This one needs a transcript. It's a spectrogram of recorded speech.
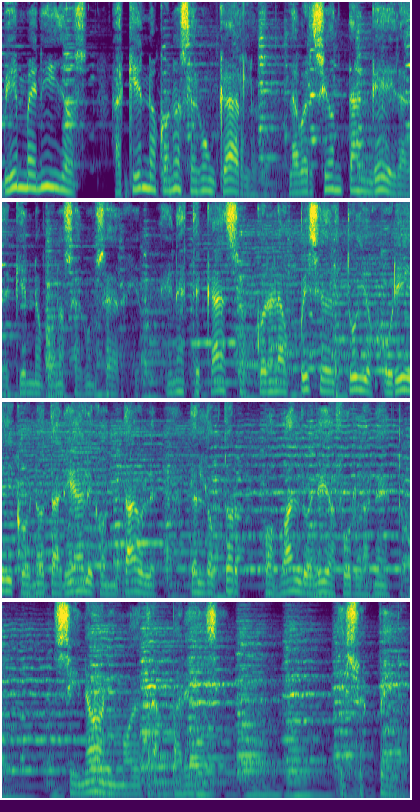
Bienvenidos a quien no conoce algún Carlos, la versión tanguera de quien no conoce algún Sergio. En este caso, con el auspicio del estudio jurídico, notarial y contable del doctor Osvaldo Elías Furlaneto, sinónimo de transparencia. Eso espero.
